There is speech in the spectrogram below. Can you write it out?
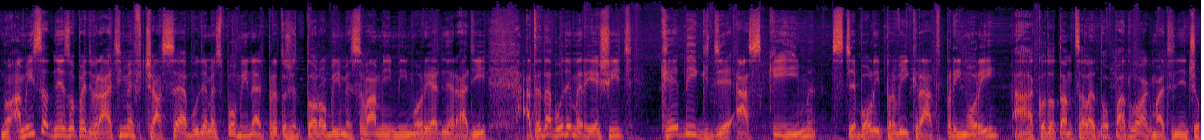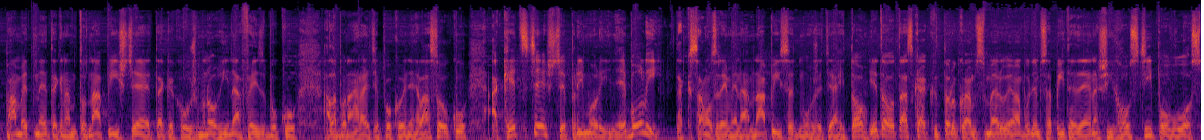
No a my sa dnes opäť vrátime v čase a budeme spomínať, pretože to robíme s vami mimoriadne radi. A teda budeme riešiť, kedy, kde a s kým ste boli prvýkrát pri mori a ako to tam celé dopadlo. Ak máte niečo pamätné, tak nám to napíšte, tak ako už mnohí na Facebooku, alebo nahrajte pokojne hlasovku. A keď ste ešte pri mori neboli, tak samozrejme nám napísať môžete aj to. Je to otázka, ktorú k vám smerujem a budem sa pýtať aj našich hostí po 8,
